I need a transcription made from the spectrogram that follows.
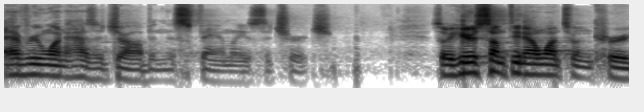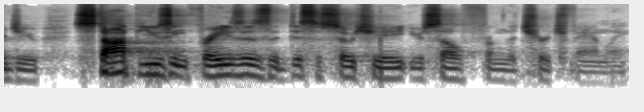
Everyone has a job in this family as the church. So here's something I want to encourage you stop using phrases that disassociate yourself from the church family.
